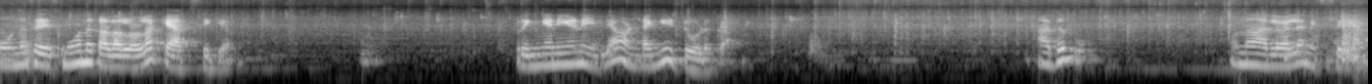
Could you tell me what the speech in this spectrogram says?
മൂന്ന് സൈസ് മൂന്ന് കളറിലുള്ള ക്യാപ്സിക്കം സ്പ്രിങ് അനിയൺ ഇല്ല ഉണ്ടെങ്കിൽ ഇട്ട് കൊടുക്കാം. അതും ഒന്ന് നല്ലപോലെ മിക്സ് ചെയ്യാം.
